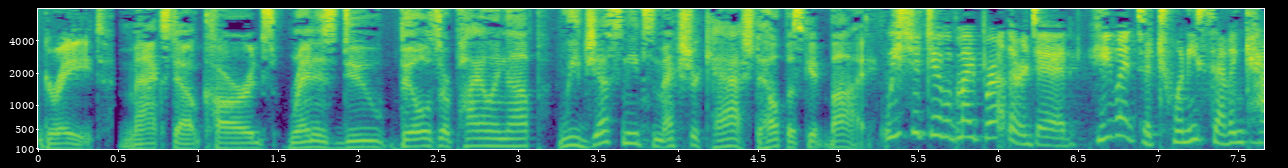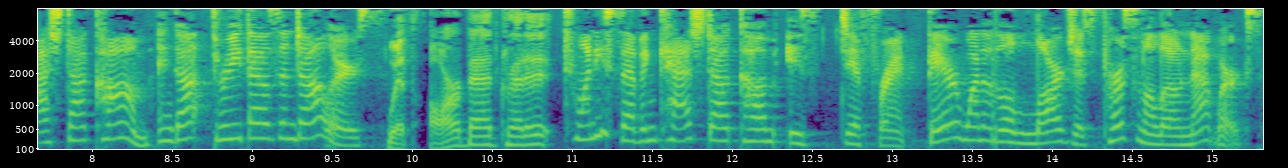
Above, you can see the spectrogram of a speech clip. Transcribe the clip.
Great. Maxed out cards, rent is due, bills are piling up. We just need some extra cash to help us get by. We should do what my brother did. He went to 27cash.com and got $3,000. With our bad credit, 27cash.com is different. They're one of the largest personal loan networks.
